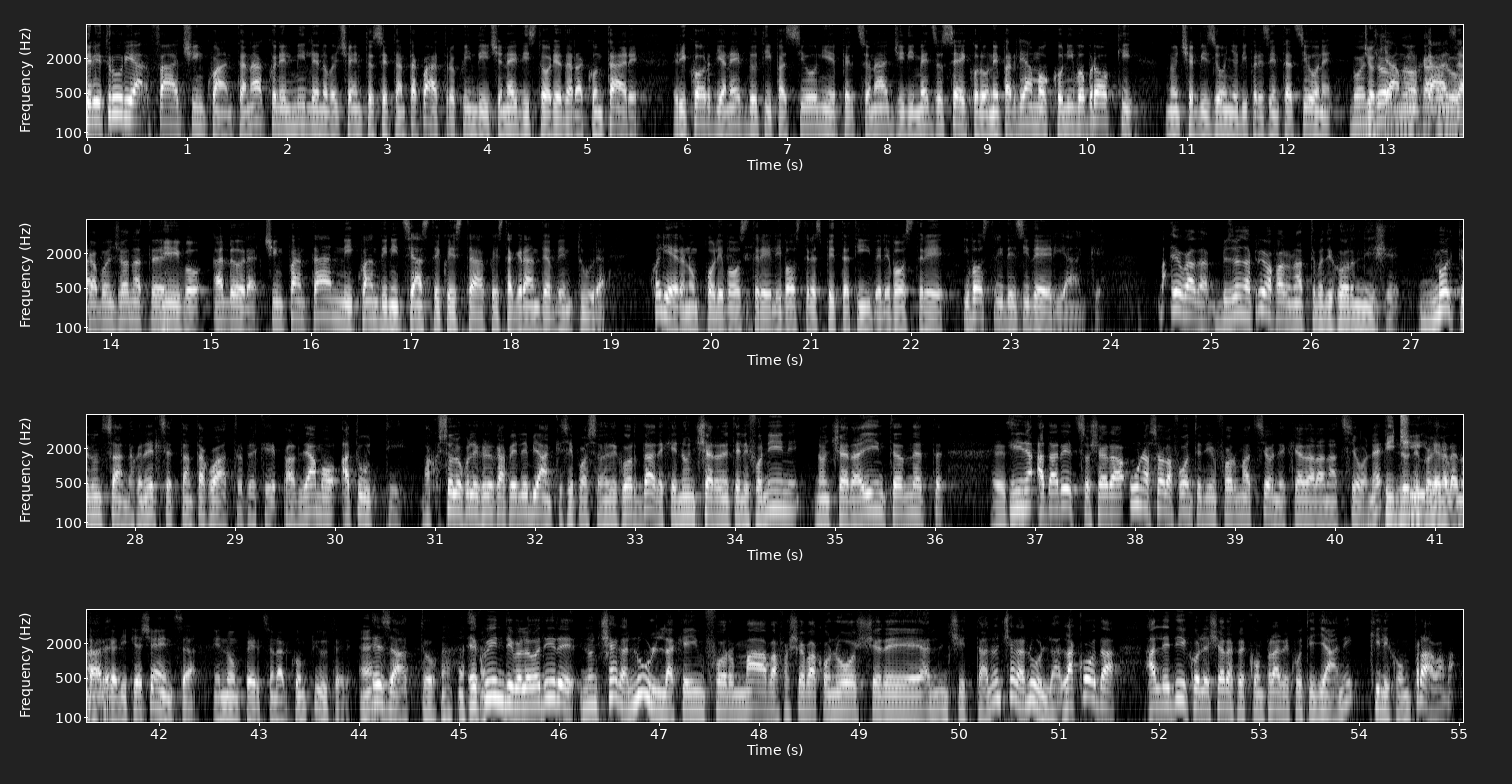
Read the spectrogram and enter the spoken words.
Teletruria fa 50, nacque nel 1974, quindi ce n'è di storia da raccontare. Ricordi, aneddoti, passioni e personaggi di mezzo secolo. Ne parliamo con Ivo Brocchi, non c'è bisogno di presentazione. Buongiorno, Giochiamo in casa. Luca, buongiorno a te. Ivo, allora, 50 anni, quando iniziaste questa, questa grande avventura, quali erano un po' le vostre, le vostre aspettative, le vostre, i vostri desideri anche? Ma io guarda, bisogna prima fare un attimo di cornice. Molti non sanno che nel 74, perché parliamo a tutti, ma solo quelli con i capelli bianchi si possono ricordare che non c'erano i telefonini, non c'era internet, eh sì. In, ad Arezzo c'era una sola fonte di informazione che era la Nazione. PC era giornale. la targa di Piacenza e non personal computer. Eh? Esatto, e quindi volevo dire non c'era nulla che informava, faceva conoscere in città, non c'era nulla. La coda alle edicole c'era per comprare i quotidiani, chi li comprava, ma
